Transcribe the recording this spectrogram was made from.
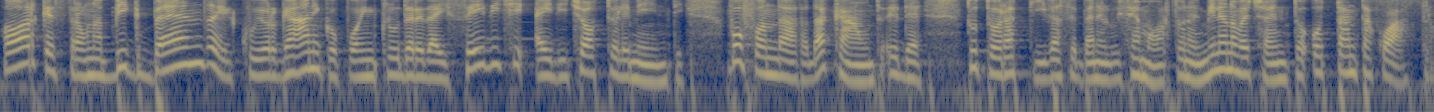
Orchestra, una big band il cui organico può includere dai 16 ai 18 elementi. Fu fondata da Count ed è tuttora attiva sebbene lui sia morto nel 1984.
